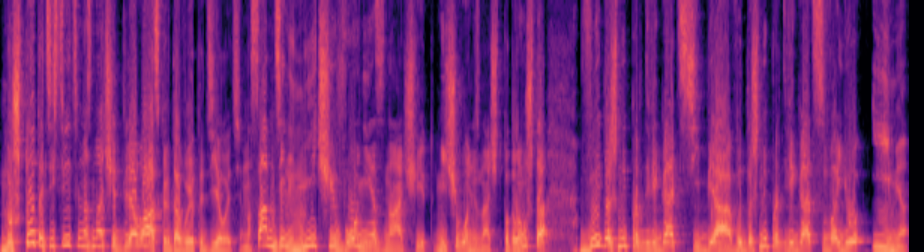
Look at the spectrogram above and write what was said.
Но что это действительно значит для вас, когда вы это делаете? На самом деле ничего не значит, ничего не значит, потому что вы должны продвигать себя, вы должны продвигать свое имя.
